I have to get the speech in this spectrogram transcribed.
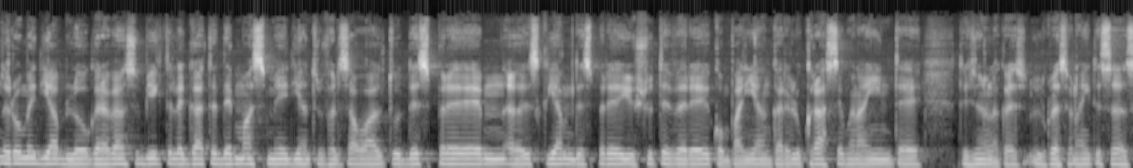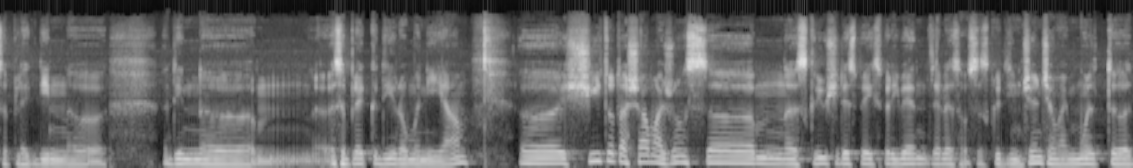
Romedia Blog, aveam subiecte legate de mass media într-un fel sau altul, despre, uh, scriam despre, eu știu, TVR, compania în care lucrasem înainte, televiziunea la care lucrasem înainte să, să plec din uh, din, uh, să plec din România uh, și tot așa am ajuns să um, scriu și despre experiențele sau să scriu din ce în ce mai mult uh,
